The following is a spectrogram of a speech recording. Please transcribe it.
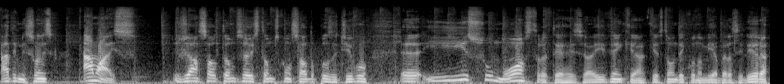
admissões a mais. Já saltamos, já estamos com saldo positivo eh, e isso mostra, Terres, aí vem que a questão da economia brasileira,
